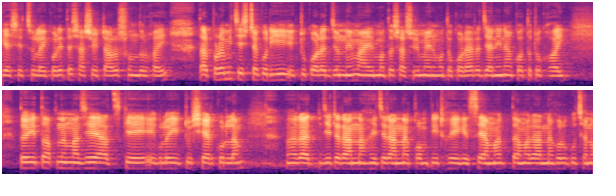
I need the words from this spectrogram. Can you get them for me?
গ্যাসের চুলায় করে, তো শাশুড়িটা আরও সুন্দর হয়। তারপর আমি চেষ্টা করি একটু করার জন্য, মায়ের মতো, শাশুড়ি মায়ের মতো করার, জানি না কতটুকু হয়। তো এই তো আপনার মাঝে আজকে এগুলো একটু শেয়ার করলাম। যেটা রান্না হয়েছে রান্না কমপ্লিট হয়ে গেছে আমার, তো আমার রান্নাঘরও গুছানো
